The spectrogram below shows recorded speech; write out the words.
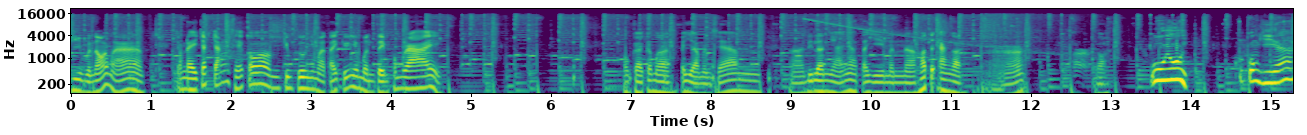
mình nói mà. Trong đây chắc chắn sẽ có um, kim cương nhưng mà tại kiểu như mình tìm không ra ấy. ok cảm ơn. Bây giờ mình sẽ um, à, đi lên nhà nha tại vì mình à, hết thức ăn rồi. Đó rồi. Ui ui. Có con gì á?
